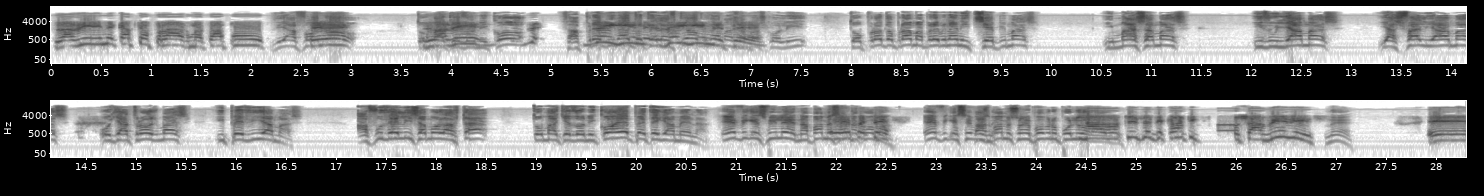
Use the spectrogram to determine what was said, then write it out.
Δηλαδή είναι κάποια πράγματα που... Διαφωνώ. ε, το δηλαδή, μακεδονικό δε- θα πρέπει δεν να είναι το γίνε- δεν τελευταίο που θα μας γίνεται. απασχολεί. Το πρώτο πράγμα πρέπει να είναι η τσέπη μας, η μάσα μας, η δουλειά μας, η ασφάλειά μας, ο γιατρός μας, η παιδεία μας. Αφού δεν λύσαμε όλα αυτά, το μακεδονικό έπεται για μένα. Έφυγες, φίλε, να πάμε σε ένα Έπεται. ακόμα. Έφυγες, έφυγε. Πάμε. Πάμε. στον επόμενο πολύ Να ωραίο. ρωτήσετε κάτι, ο Σαββίδης. Ναι. Ε,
